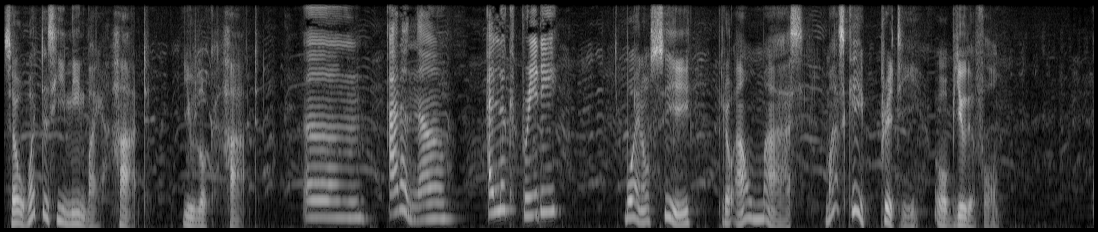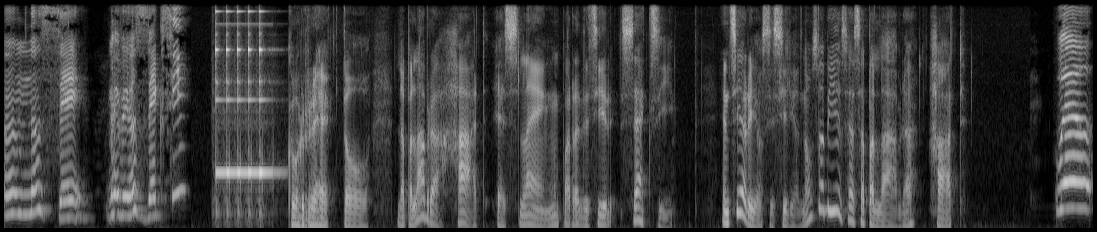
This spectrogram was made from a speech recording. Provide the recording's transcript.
So, what does he mean by hot? You look hot. Um, I don't know. I look pretty. Bueno, sí, pero aún más, más que pretty o beautiful. Um, no sé. ¿Me veo sexy? Correcto. La palabra hot es slang para decir sexy. En serio, Cecilia, ¿no sabías esa palabra, hot? Well,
